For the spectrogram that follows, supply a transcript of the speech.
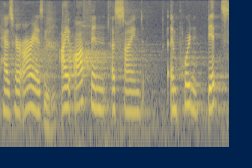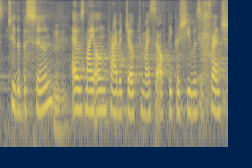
has her arias, mm-hmm. I often assigned important bits to the bassoon. Mm-hmm. It was my own private joke to myself because she was of French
